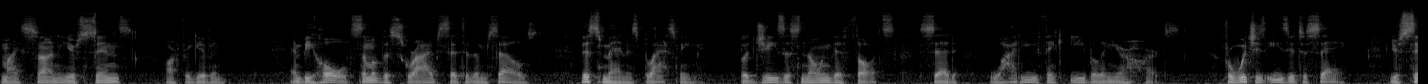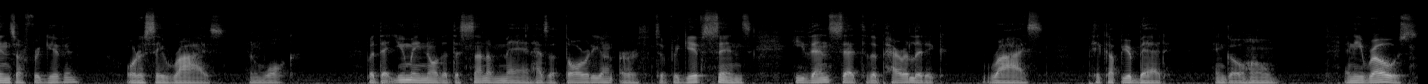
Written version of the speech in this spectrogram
my son, your sins are forgiven. And behold, some of the scribes said to themselves, This man is blaspheming. But Jesus, knowing their thoughts, said, Why do you think evil in your hearts? For which is easier to say, Your sins are forgiven, or to say, Rise and walk? But that you may know that the Son of Man has authority on earth to forgive sins, he then said to the paralytic, Rise, pick up your bed, and go home. And he rose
